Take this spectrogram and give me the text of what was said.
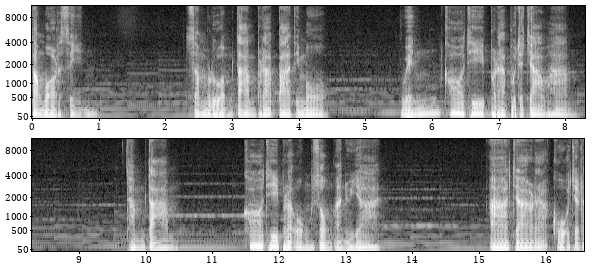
สังวรศีล สำรวมตามพระปาติโมกเว้นข้อที่พระพุทธเจ้าห้ามทำตาม ข้อที่พระองค์ทรงอนุญาต อาจาระโคจร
